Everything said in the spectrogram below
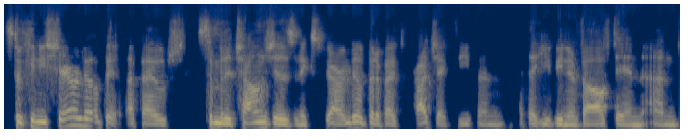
So can you share a little bit about some of the challenges and or a little bit about the project even that you've been involved in and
